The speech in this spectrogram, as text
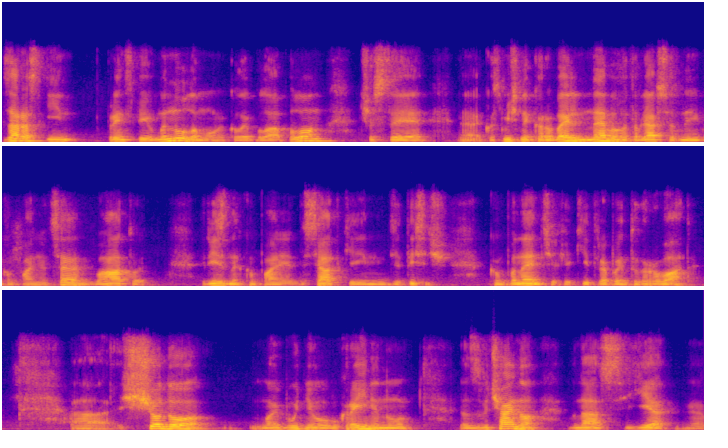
зараз і в принципі в минулому, коли була Аполлон, часи е, космічний корабель не виготовлявся однією компанією. Це багато різних компаній, десятки, іноді тисяч компонентів, які треба інтегрувати. Щодо майбутнього в Україні, ну звичайно, в нас є е,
